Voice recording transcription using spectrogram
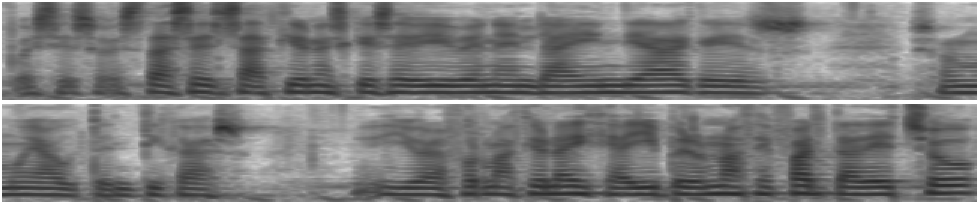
pues eso, estas sensaciones que se viven en la India que es, son muy auténticas. Y yo la formación la hice allí, pero no hace falta. De hecho,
